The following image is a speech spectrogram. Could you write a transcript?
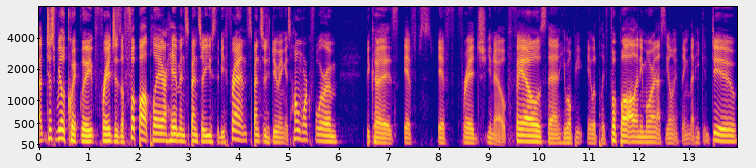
uh, just real quickly, Fridge is a football player. Him and Spencer used to be friends. Spencer's doing his homework for him because if if Fridge, you know, fails, then he won't be able to play football anymore, and that's the only thing that he can do.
